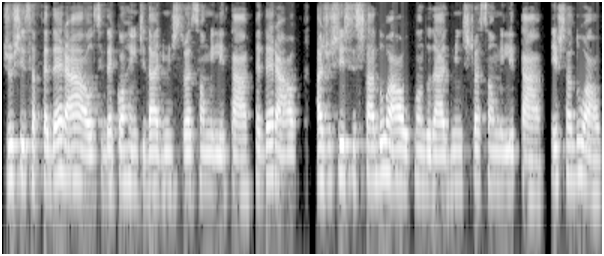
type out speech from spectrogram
Justiça Federal, se decorrente da administração militar federal, a Justiça Estadual, quando da administração militar estadual.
